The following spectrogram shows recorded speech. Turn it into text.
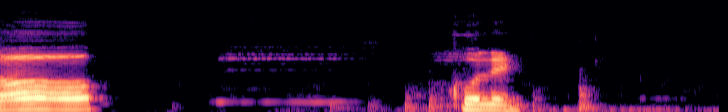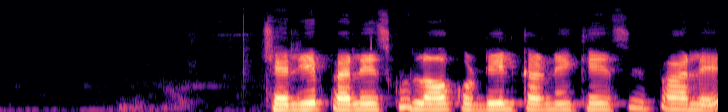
law of cooling चलिए पहले इसको लॉ को डील करने के से पहले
